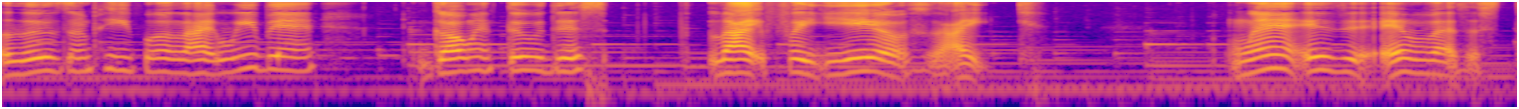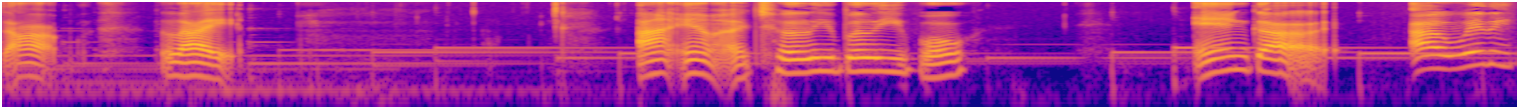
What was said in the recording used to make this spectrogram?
losing people. Like we've been going through this like for years. Like when is it ever to stop? Like I am a truly believer in God. I really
